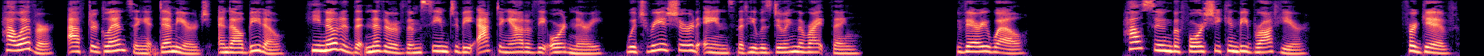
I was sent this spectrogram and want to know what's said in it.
However, after glancing at Demiurge and Albedo, he noted that neither of them seemed to be acting out of the ordinary, which reassured Ainz that he was doing the right thing. Very well. How soon before she can be brought here? Forgive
